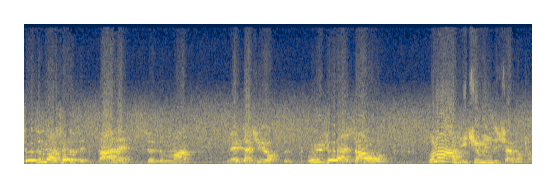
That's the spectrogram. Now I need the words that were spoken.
Sözüm var sözdü. Bəli, sözüm var. Necə ki yoxdur. Buyur görək sağ ol. Qulaq as 2000-ci kəlməmə.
